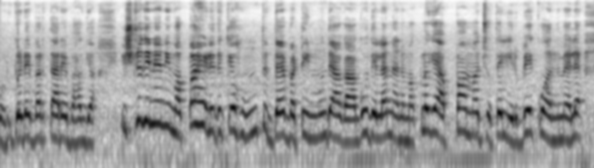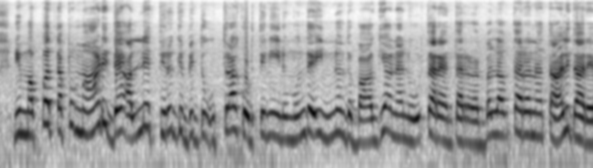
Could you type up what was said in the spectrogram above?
ಹೊರಗಡೆ ಬರ್ತಾರೆ ಭಾಗ್ಯ. ಇಷ್ಟು ದಿನ ನಿಮ್ಮ ಅಪ್ಪ ಹೇಳಿದಕ್ಕೆ ಹೊಂತಿದ್ದೆ ಬಟ್ ಇನ್ನು ಮುಂದೆ ಆಗ ಆಗೋದಿಲ್ಲ. ನನ್ನ ಮಕ್ಕಳಿಗೆ ಅಪ್ಪ, ಅಮ್ಮ ಜೊತೆಲಿ ಇರಬೇಕು ಅಂದಮೇಲೆ ನಿಮ್ಮಪ್ಪ ತಪ್ಪು ಮಾಡಿದ್ದೆ, ಅಲ್ಲೇ ತಿರುಗಿ ಬಿದ್ದು ಉತ್ತರ ಕೊಡ್ತೀನಿ. ಇನ್ನು ಮುಂದೆ ಇನ್ನೊಂದು ಭಾಗ್ಯನ ನೋಡ್ತಾರೆ ಅಂತ ರಬ್ಬಲ್ ಅವತಾರನ ತಾಳಿದ್ದಾರೆ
